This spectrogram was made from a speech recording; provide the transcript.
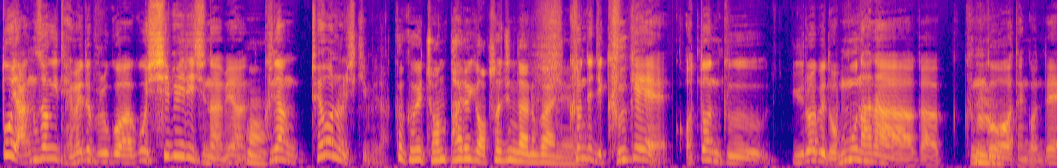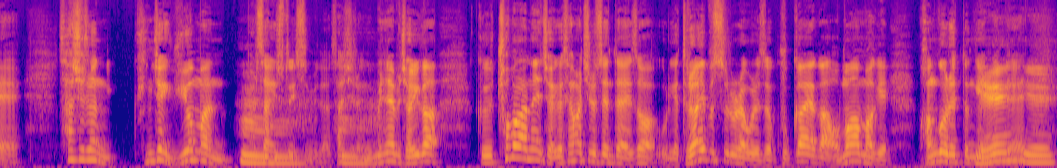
또 양성이 됨에도 불구하고 10일이 지나면 어. 그냥 퇴원을 시킵니다. 그러니까 그게 전파력이 없어진다는 거 아니에요? 그런데 이제 그게 어떤 그 유럽의 논문 하나가 근거가 음. 된 건데 사실은 굉장히 위험한 발상일 수도 있습니다. 사실은 음. 왜냐하면 저희가 그 초반에 저희가 생활치료센터에서 우리가 드라이브 스루라고 해서 국가가 어마어마하게 광고를 했던 게 있는데 예, 예.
